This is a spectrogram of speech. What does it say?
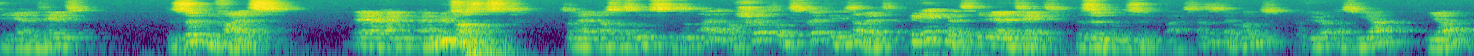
Die Realität des Sündenfalls, der ja kein, kein Mythos ist, sondern etwas, was uns, uns allen auf Schritt und Tritt in dieser Welt begegnet, die Realität der Sünde und des Sündenfalls. Das ist der Grund dafür, dass wir hier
